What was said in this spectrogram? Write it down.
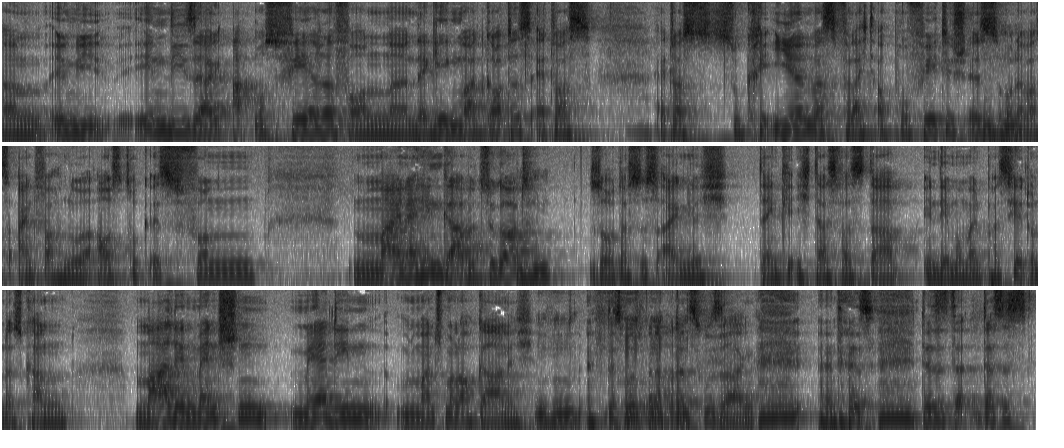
Ähm, irgendwie in dieser Atmosphäre von äh, der Gegenwart Gottes etwas, etwas zu kreieren, was vielleicht auch prophetisch ist mhm. oder was einfach nur Ausdruck ist von meiner Hingabe zu Gott. Mhm. So, das ist eigentlich denke ich, das, was da in dem Moment passiert. Und das kann mal den Menschen mehr dienen, manchmal auch gar nicht. Mhm. Das muss man auch dazu sagen. Das, das, ist, das, ist,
